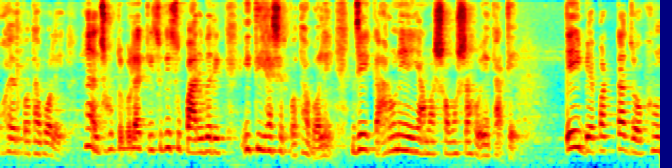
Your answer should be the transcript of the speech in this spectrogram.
ভয়ের কথা বলে। হ্যাঁ ছোটোবেলায় কিছু কিছু পারিবারিক ইতিহাসের কথা বলে, যেই কারণে আমার সমস্যা হয়ে থাকে। এই ব্যাপারটা যখন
